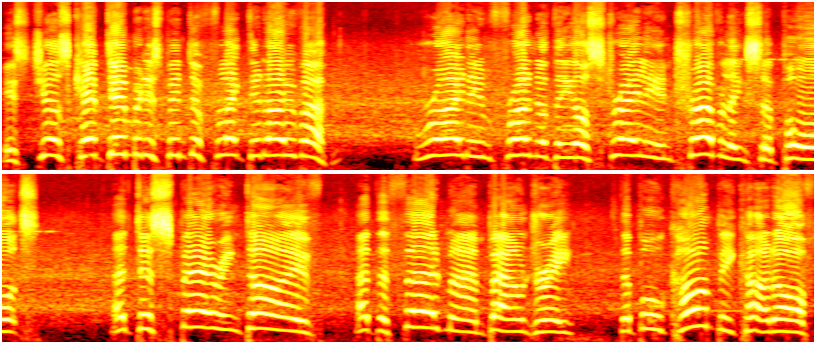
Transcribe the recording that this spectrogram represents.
It's just kept in, but it's been deflected over right in front of the Australian travelling support. A despairing dive at the third man boundary. The ball can't be cut off.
